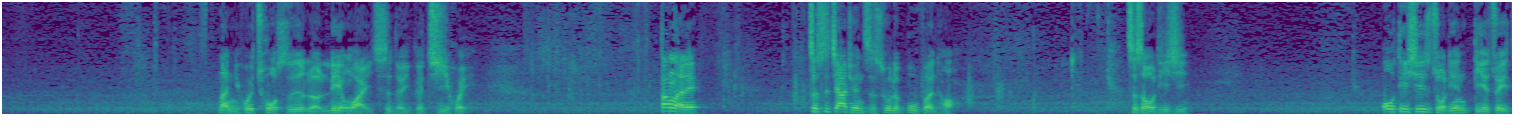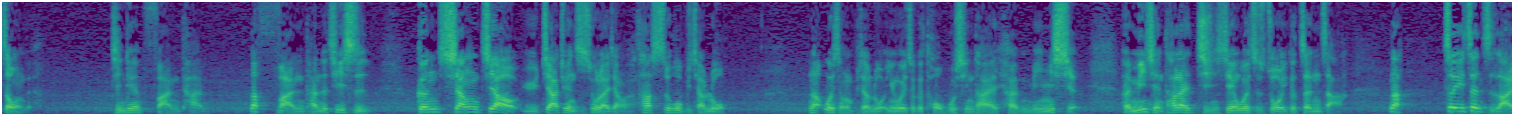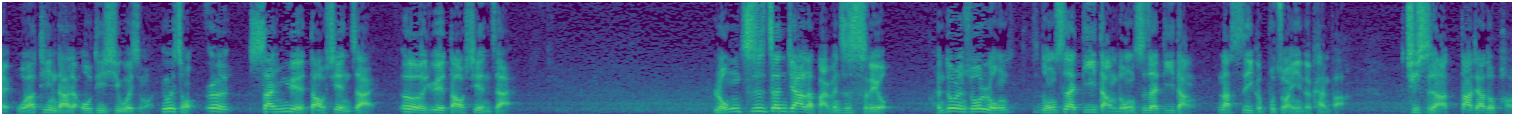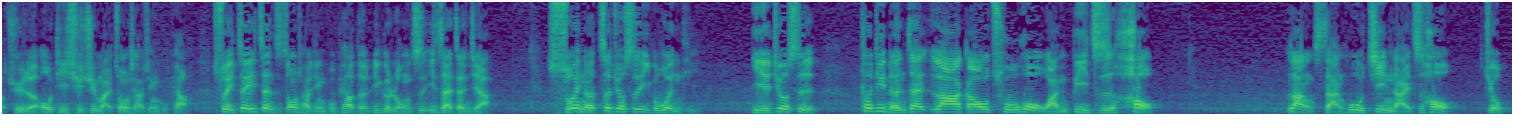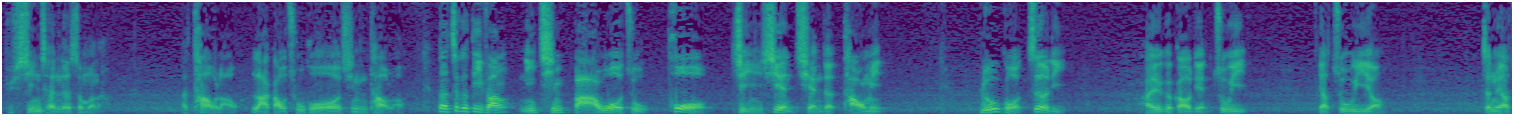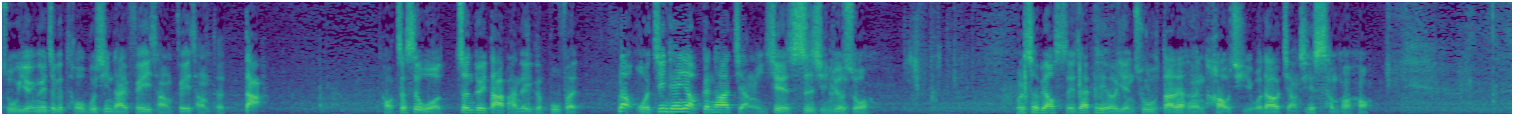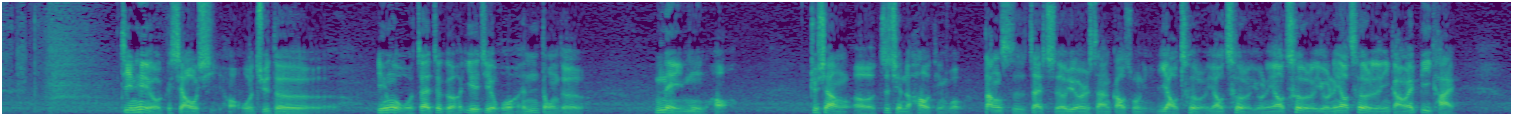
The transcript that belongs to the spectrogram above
那你会错失了另外一次的一个机会。当然呢，这是加权指数的部分哈，这是 OTC，OTC 是昨天跌最重的，今天反弹，那反弹的气势，跟相较于加权指数来讲，它似乎比较弱。那为什么比较弱？因为这个头部形态很明显，很明显它在颈线位置做一个挣扎。那这一阵子来，我要提醒大家，OTC 为什么？因为从二三月到现在，二月到现在，融资增加了百分之十六。很多人说融融资在低档，融资在低档，那是一个不专业的看法。其实啊，大家都跑去了 OTC 去买中小型股票，所以这一阵子中小型股票的一个融资一直在增加。所以呢，这就是一个问题。也就是特定人在拉高出货完毕之后，让散户进来之后，就形成了什么呢？呃，套牢，拉高出货后形成套牢。那这个地方，你请把握住破颈线前的逃命。如果这里还有一个高点，注意，要注意哦，真的要注意，因为这个头部形态非常非常的大。好，这是我针对大盘的一个部分。那我今天要跟他讲一件事情，就是说，我的车标谁在配合演出？大家很好奇，我都要讲些什么哈？今天有个消息哈，我觉得，因为我在这个业界，我很懂得内幕哈。就像呃之前的浩鼎，我当时在十二月二十三告诉你要撤了，要撤了，有人要撤了，有人要撤了，你赶快避开。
